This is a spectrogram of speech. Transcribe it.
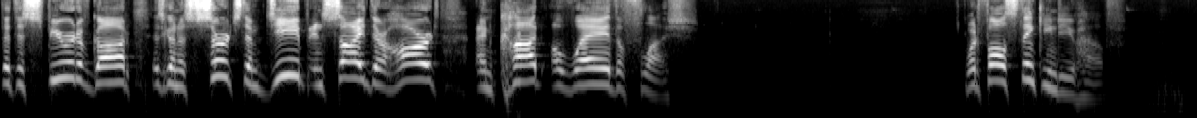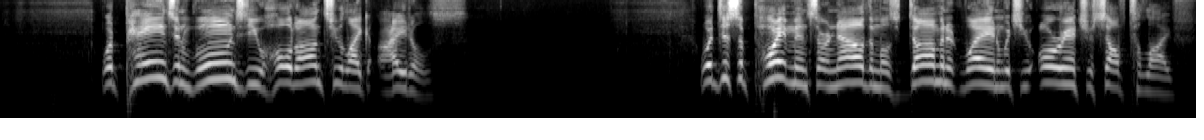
that the Spirit of God is going to search them deep inside their heart and cut away the flesh. What false thinking do you have? What pains and wounds do you hold on to like idols? What disappointments are now the most dominant way in which you orient yourself to life?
